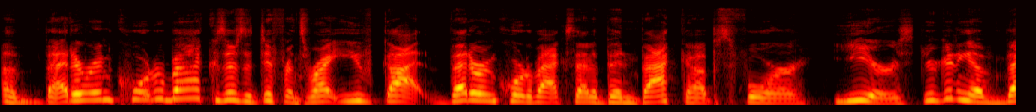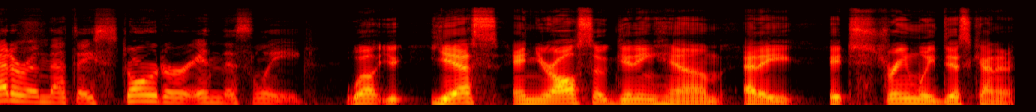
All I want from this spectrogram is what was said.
a veteran quarterback because there's a difference, right? You've got veteran quarterbacks that have been backups for years. You're getting a veteran that's a starter in this league. Well, you, yes, and you're also getting him at a extremely discounted.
